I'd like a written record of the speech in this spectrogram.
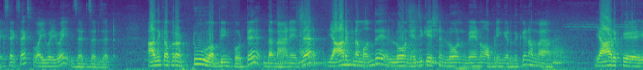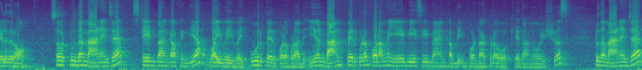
X X X Y Y Y Z Z Z அதுக்கப்புறம் டூ அப்படின்னு போட்டு த மேனேஜர் யாருக்கு நம்ம வந்து லோன் எஜுகேஷன் லோன் வேணும் அப்படிங்கிறதுக்கு நம்ம யாருக்கு எழுதுகிறோம் so to the manager State Bank of India Y Y Y ஊர் பேர் போடக்கூடாது. ஈவன் பேங்க் பேர் கூட போடாமல் ஏபிசி பேங்க் அப்படின்னு போட்டால் கூட ஓகே தான். No issues to the manager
